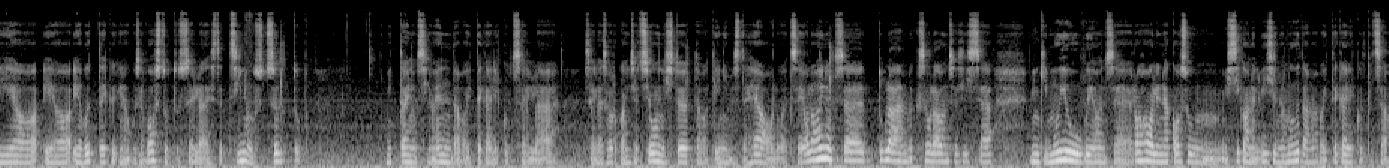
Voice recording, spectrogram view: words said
Ja, ja, ja võtta ikkagi nagu see vastutus selle eest, et sinust sõltub mitte ainult sinu enda, vaid tegelikult selle selles organisatsioonis töötavate inimeste heaolu, et see ei ole ainult see tulem, eks ole, on see siis mingi mõju või on see rahaline kasu, mis iganes viisil me mõõdame, vaid tegelikult, et sa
